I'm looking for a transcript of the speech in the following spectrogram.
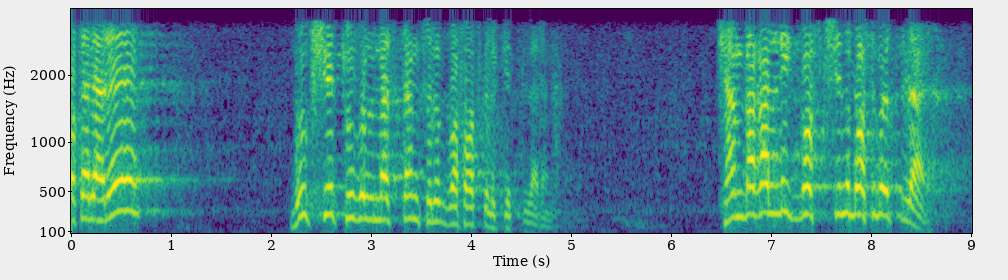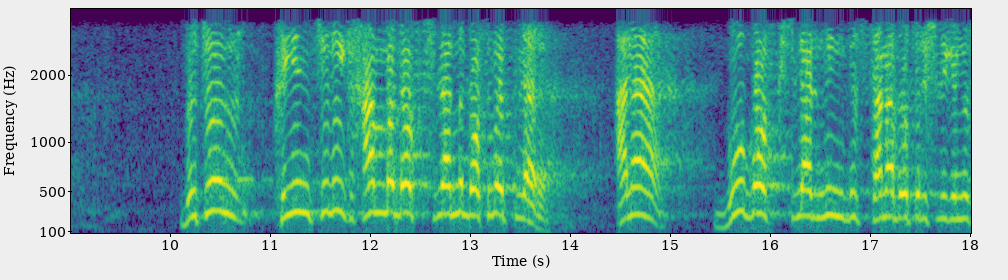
Otalari bu kishi tug'ilmasdan turib vafot qilib ketdilar. Kambag'allik bosqichini bosib o'tdilar. Butun qiyinchilik hamma bosqichlarni bosib o'tdilar. Ana bu bosqichlarning biz sanab o'tirishligimiz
